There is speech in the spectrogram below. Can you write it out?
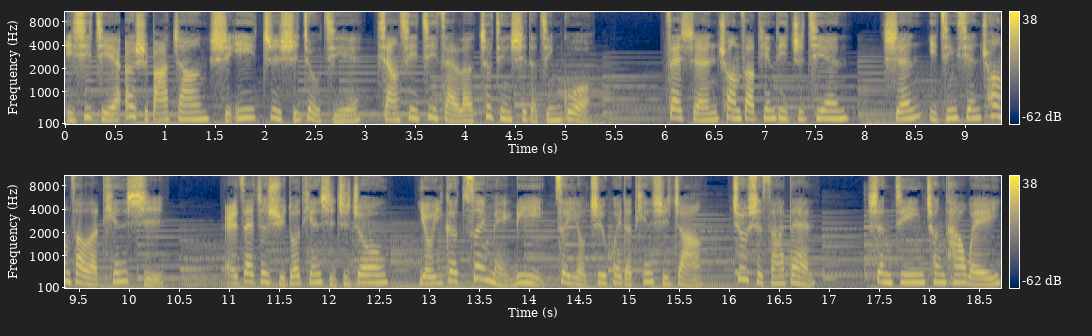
以西结二十八章十一至十九节，详细记载了这件事的经过。在神创造天地之间，神已经先创造了天使，而在这许多天使之中，有一个最美丽、最有智慧的天使长，就是撒旦。圣经称他为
